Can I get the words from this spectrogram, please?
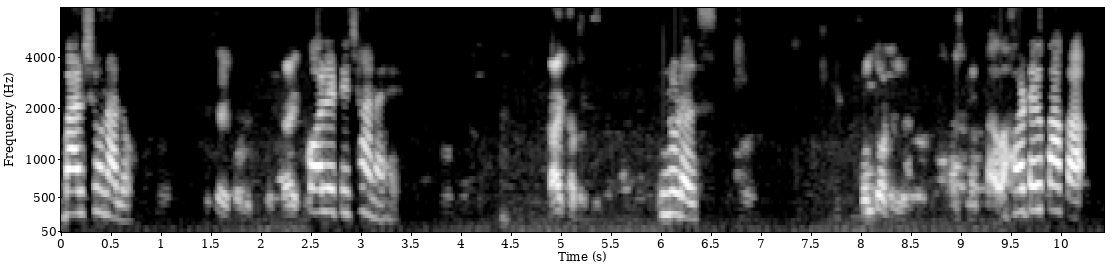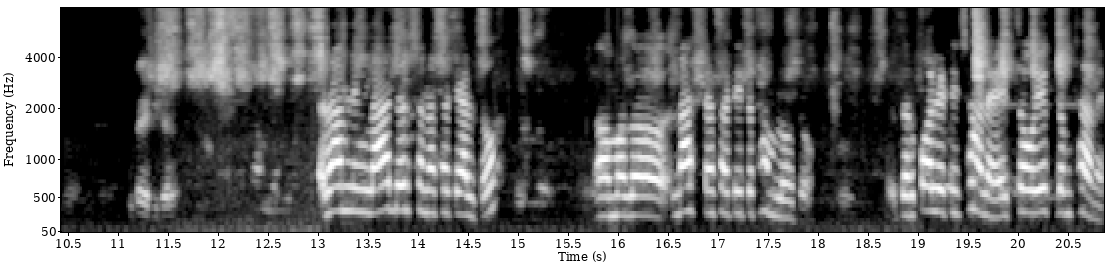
बारशिवून आलो. काय क्वालिटी छान आहे. काय खातात नूडल्स कोणतं हॉटेल आहे? हॉटेल काका. कुठं आहे ठिकाण रामलिंगला दर्शनासाठी आलतो. अं, मग अं, नाश्त्यासाठी इथं थांबलो होतो. तर क्वालिटी छान आहे. चव एकदम छान आहे.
